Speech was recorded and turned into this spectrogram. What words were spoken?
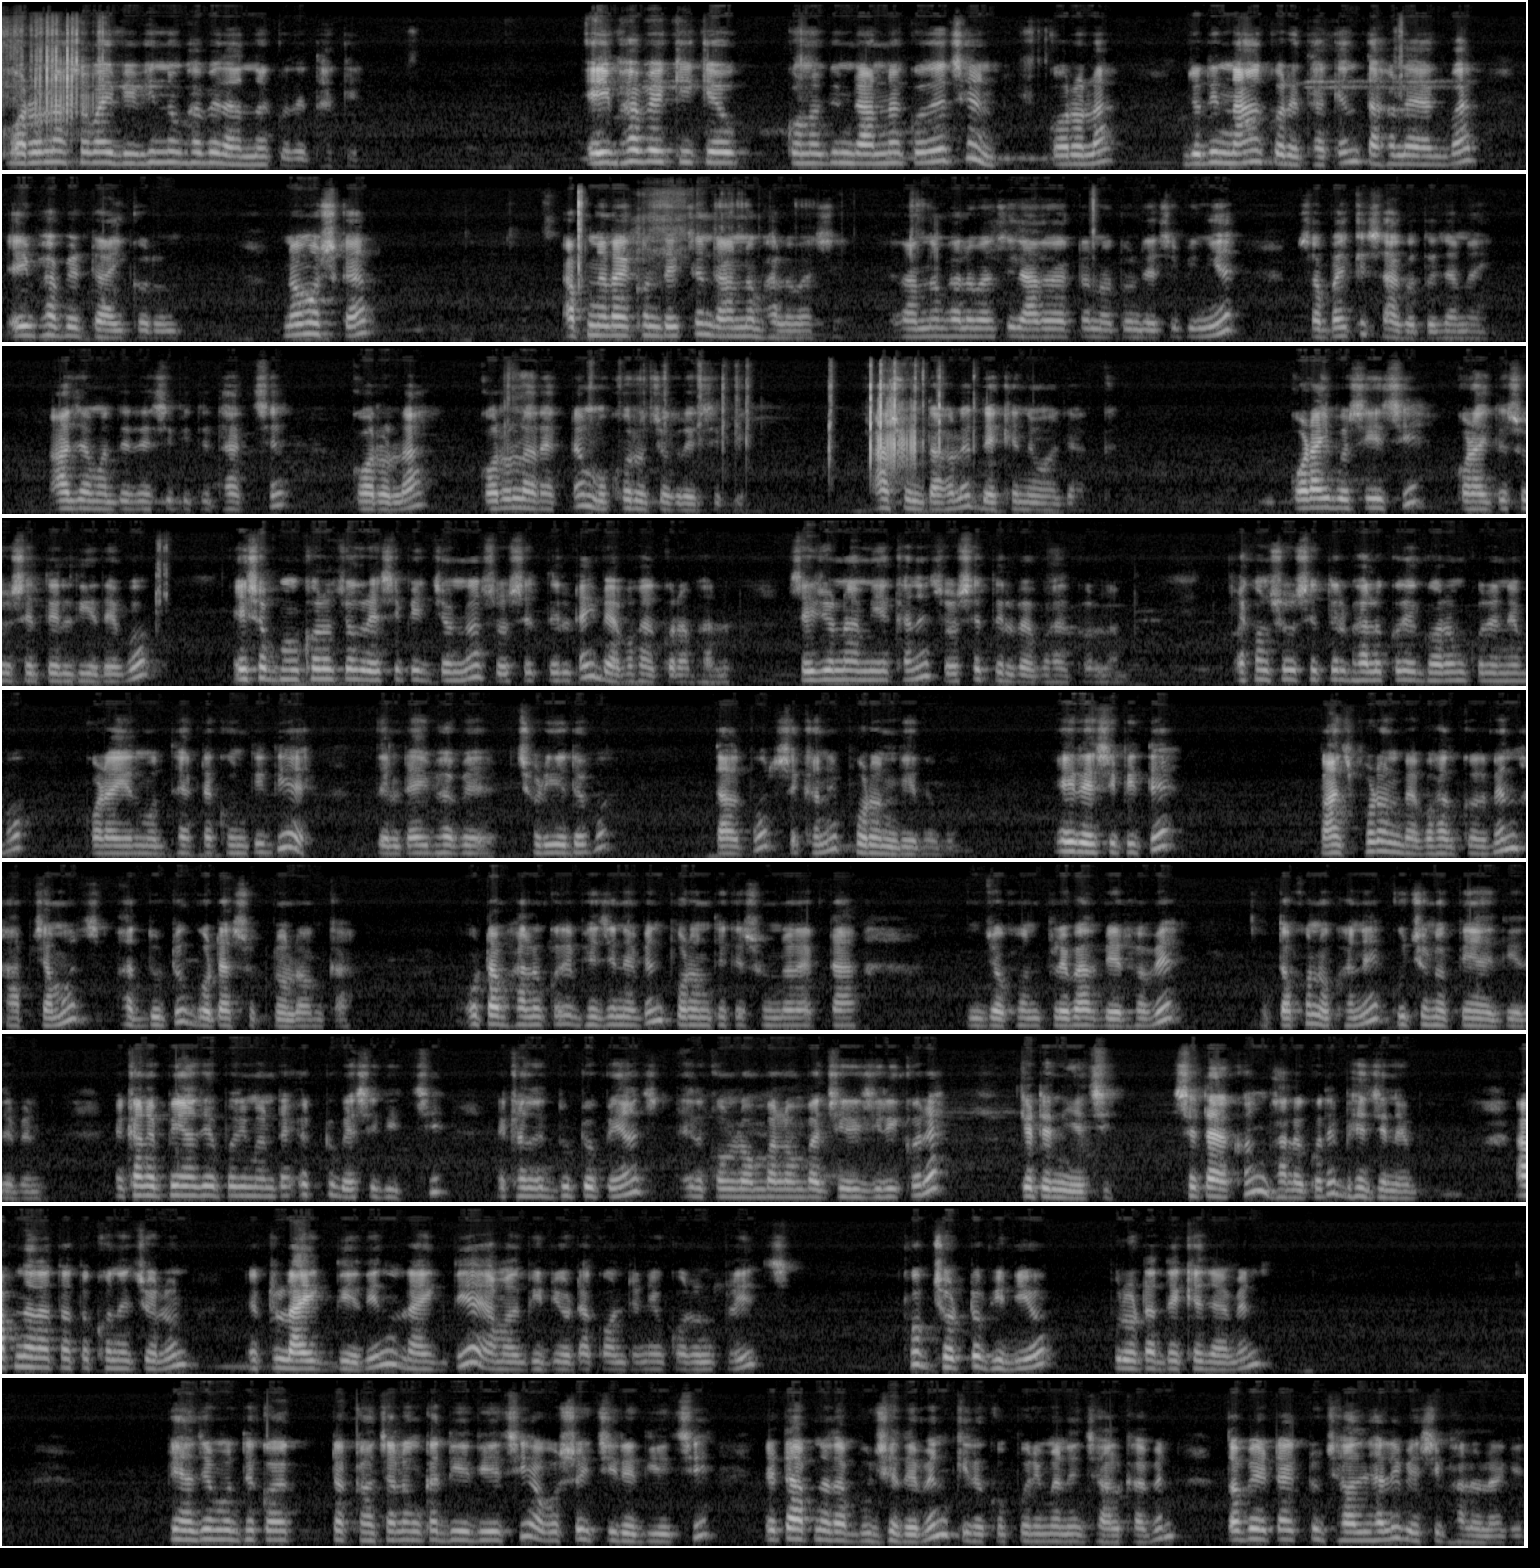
করলা সবাই বিভিন্নভাবে রান্না করে থাকে। এইভাবে কি কেউ কোনোদিন রান্না করেছেন করলা? যদি না করে থাকেন, তাহলে একবার এইভাবে ট্রাই করুন। নমস্কার। আপনারা এখন দেখছেন রান্না ভালোবাসি। রান্না ভালোবাসির আরও একটা নতুন রেসিপি নিয়ে সবাইকে স্বাগত জানাই। আজ আমাদের রেসিপিতে থাকছে করলা। করলার একটা মুখরোচক রেসিপি আসুন তাহলে, দেখে নেওয়া যাক। কড়াই বসিয়েছি, কড়াইতে সর্ষের তেল দিয়ে দেব। এইসব মুখরোচক রেসিপির জন্য সর্ষের তেলটাই ব্যবহার করা ভালো। সেই জন্য আমি এখানে সর্ষের তেল ব্যবহার করলাম। এখন সর্ষের তেল ভালো করে গরম করে নেব। কড়াইয়ের মধ্যে একটা খুন্তি দিয়ে তেলটা এইভাবে ছড়িয়ে দেব। তারপর সেখানে ফোড়ন দিয়ে দেব। এই রেসিপিতে পাঁচ ফোড়ন ব্যবহার করবেন হাফ চামচ আর দুটো গোটা শুকনো লঙ্কা। ওটা ভালো করে ভেজে নেবেন। ফোড়ন থেকে সুন্দর একটা যখন ফ্লেভার বের হবে, তখন ওখানে কুচনো পেঁয়াজ দিয়ে দেবেন। এখানে পেঁয়াজের পরিমাণটা একটু বেশি দিচ্ছি। এখানে দুটো পেঁয়াজ এরকম লম্বা লম্বা ঝিরি ঝিরি করে কেটে নিয়েছি। সেটা এখন ভালো করে ভেজে নেব। আপনারা ততক্ষণে চলুন একটু লাইক দিয়ে দিন লাইক দিয়ে আমার ভিডিওটা কন্টিনিউ করুন প্লিজ খুব ছোট্ট ভিডিও পুরোটা দেখে যাবেন। পেঁয়াজের মধ্যে কয়েকটা কাঁচা লঙ্কা দিয়ে দিয়েছি, অবশ্যই চিড়ে দিয়েছি। এটা আপনারা বুঝে দেবেন কীরকম পরিমাণে ঝাল খাবেন, তবে এটা একটু ঝালঝালি বেশি ভালো লাগে।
